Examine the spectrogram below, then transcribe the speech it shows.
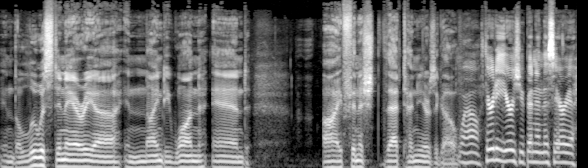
in the Lewiston area in 91, and I finished that 10 years ago. Wow, 30 years you've been in this area.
